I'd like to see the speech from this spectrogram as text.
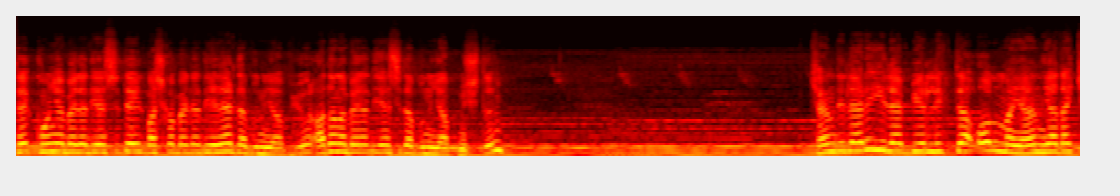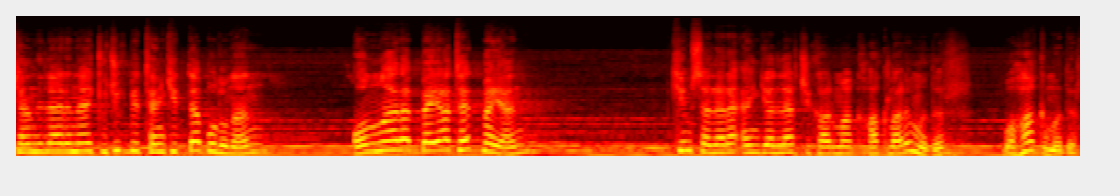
Tek Konya Belediyesi değil başka belediyeler de bunu yapıyor. Adana Belediyesi de bunu yapmıştı. kendileriyle birlikte olmayan ya da kendilerine küçük bir tenkitte bulunan, onlara beyat etmeyen kimselere engeller çıkarmak hakları mıdır? Bu hak mıdır?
